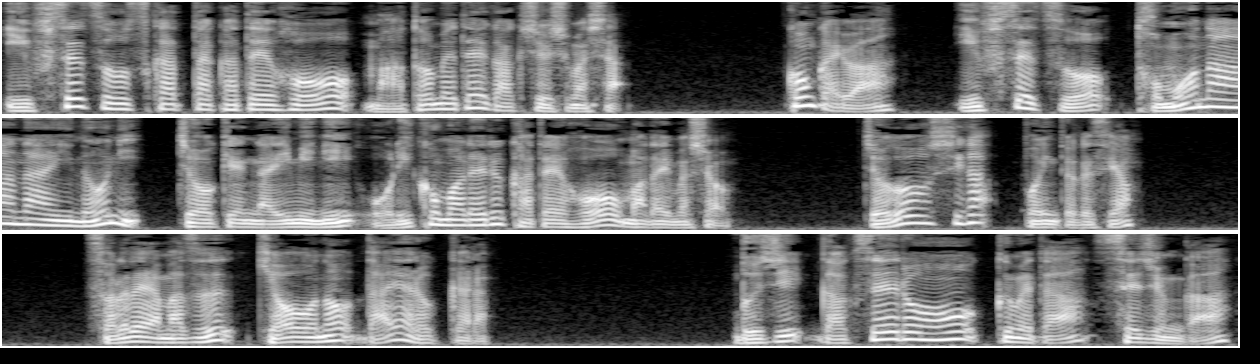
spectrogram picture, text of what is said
if 説を使った仮定法をまとめて学習しました。今回は if 説を伴わないのに条件が意味に織り込まれる仮定法を学びましょう。助動詞がポイントですよ。それではまず今日のダイアログから。無事学生ローンを組めたセジュンが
